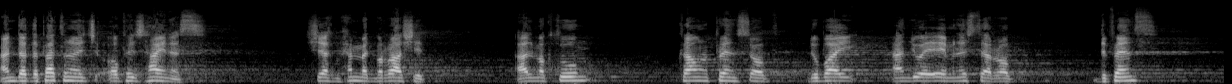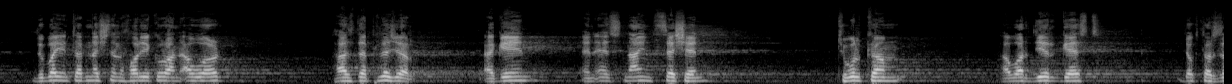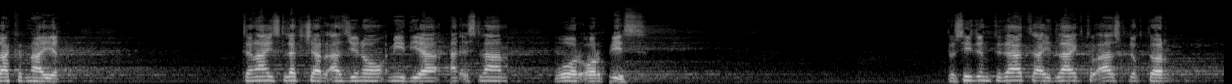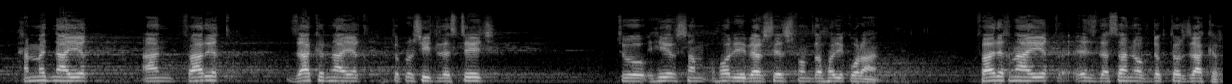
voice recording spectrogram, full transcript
Under the patronage of His Highness Sheikh Mohammed bin Rashid Al Maktoum Crown Prince of Dubai and UAE Minister of Defense Dubai International Holy Quran Award has the pleasure again in its ninth session to welcome our dear guest, Dr. Zakir Naik. Tonight's lecture, as you know, media and Islam, war or peace. Proceeding to that, I'd like to ask Dr. Muhammad Naik and Fariq Zakir Naik to proceed to the stage to hear some holy verses from the Holy Quran. Fariq Naik is the son of Dr. Zakir.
